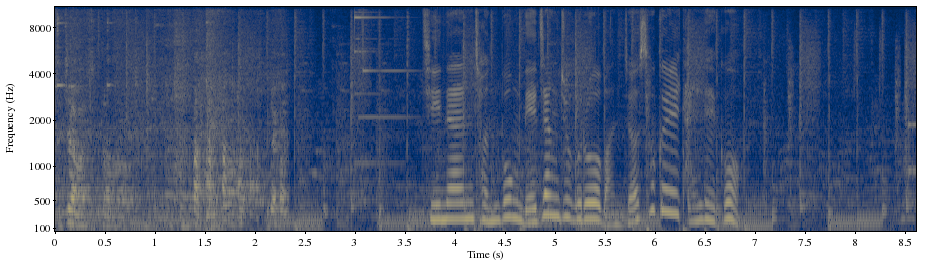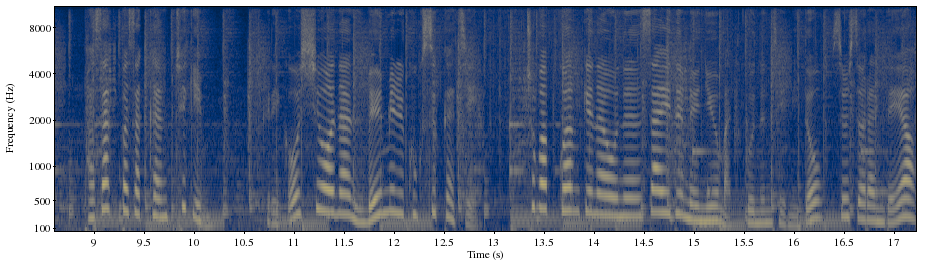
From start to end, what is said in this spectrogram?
진짜 맛있다. 진한 전복 내장죽으로 먼저 속을 달래고 바삭바삭한 튀김 그리고 시원한 메밀 국수까지 초밥과 함께 나오는 사이드 메뉴 맛보는 재미도 쏠쏠한데요.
